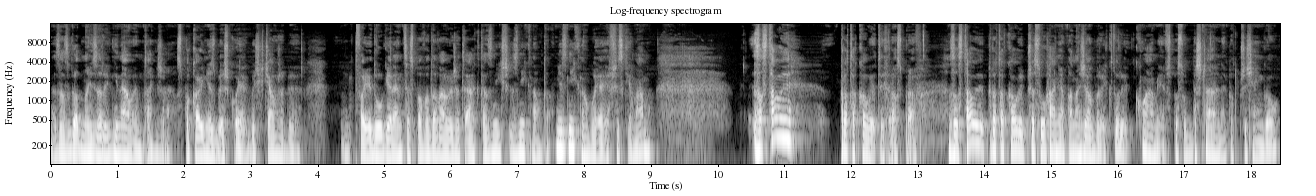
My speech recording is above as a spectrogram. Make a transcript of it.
za zgodność z oryginałem, także spokojnie Zbyszku, jakbyś chciał, żeby Twoje długie ręce spowodowały, że te akta znik- znikną. To nie znikną, bo ja je wszystkie mam. Zostały protokoły tych rozpraw. Zostały protokoły przesłuchania pana Ziobry, który kłamie w sposób bezczelny pod przysięgą.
